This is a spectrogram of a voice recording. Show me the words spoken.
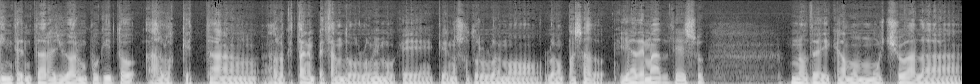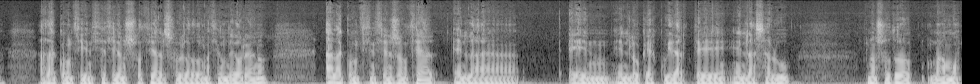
intentar ayudar un poquito a los que están a los que están empezando lo mismo que, nosotros lo hemos, lo hemos pasado. Y además de eso nos dedicamos mucho a la, a la concienciación social sobre la donación de órganos a la concienciación social en la en, lo que es cuidarte en la salud. Nosotros vamos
